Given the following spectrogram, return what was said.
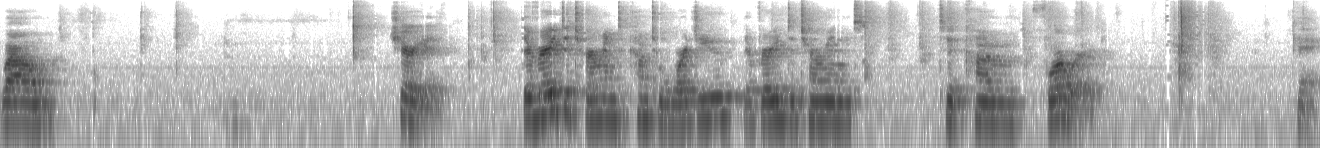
Wow. Chariot. They're very determined to come towards you. They're very determined to come forward. Okay.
